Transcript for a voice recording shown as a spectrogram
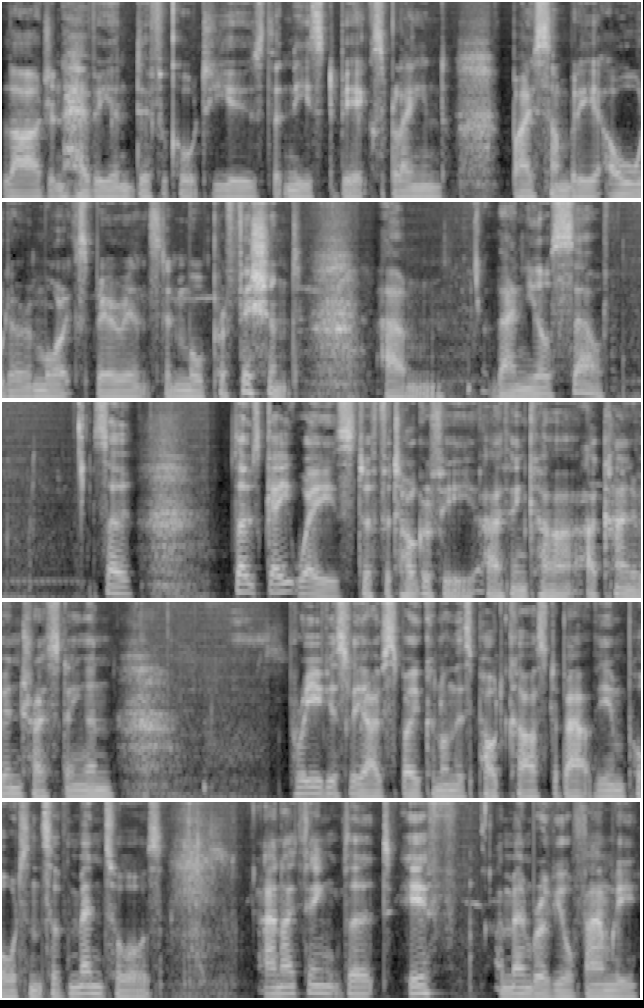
large and heavy and difficult to use that needs to be explained by somebody older and more experienced and more proficient um, than yourself. So those gateways to photography, I think, are, are kind of interesting. And previously, I've spoken on this podcast about the importance of mentors. And I think that if a member of your family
